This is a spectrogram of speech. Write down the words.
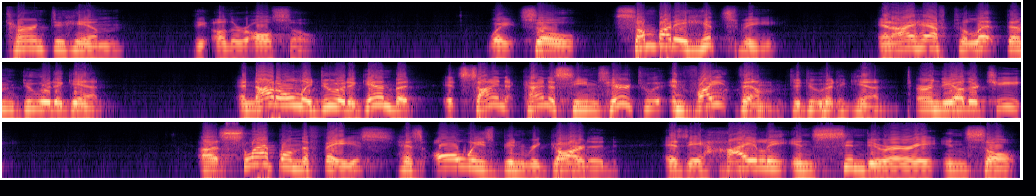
turn to him the other also. Wait, so somebody hits me, and I have to let them do it again. And not only do it again, but it kind of seems here to invite them to do it again. Turn the other cheek. A slap on the face has always been regarded as a highly incendiary insult.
